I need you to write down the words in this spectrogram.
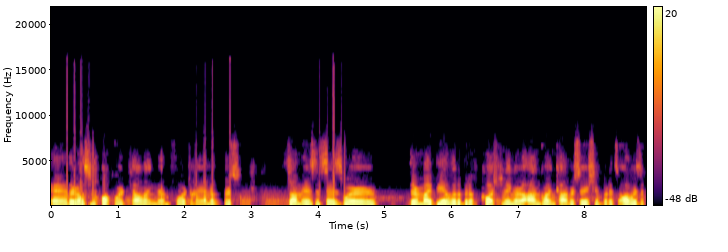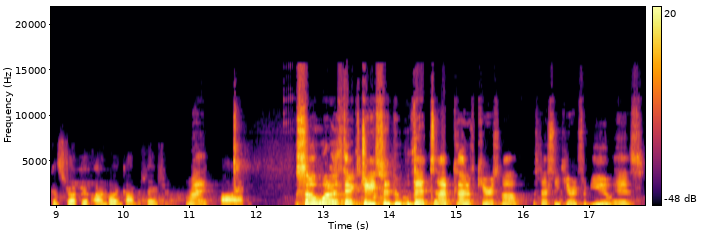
and they're gonna listen to what we're telling them. Fortunately, I know there's some instances where there might be a little bit of questioning or ongoing conversation, but it's always a constructive, ongoing conversation. Right. Um, So one of the things, Jason, that I'm kind of curious about, especially hearing from you, is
